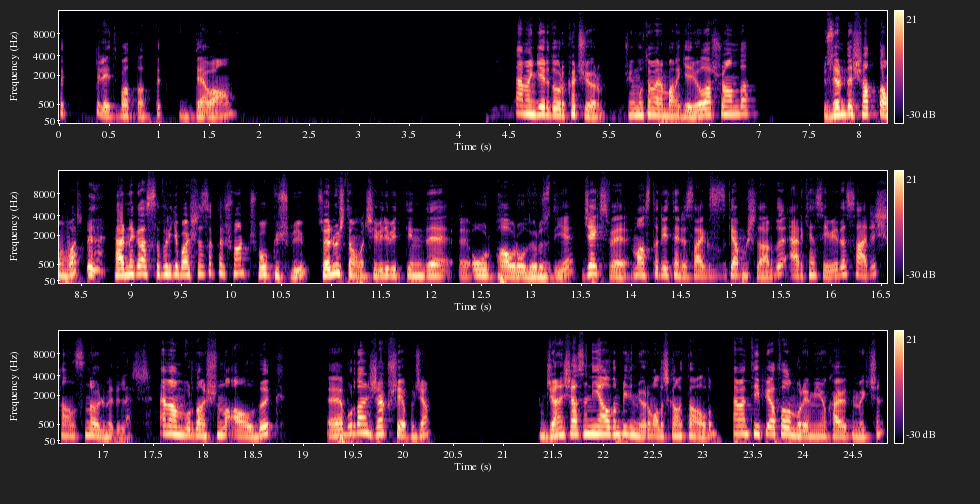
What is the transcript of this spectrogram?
Tık. Plate'i patlattık. Devam. Hemen geri doğru kaçıyorum. Çünkü muhtemelen bana geliyorlar şu anda. Üzerimde shutdown var. Her ne kadar 0-2 başlasak da şu an çok güçlüyüm. Söylemiştim ama çeviri bittiğinde e, overpower oluyoruz diye. Jax ve Master yeterince saygısızlık yapmışlardı. Erken seviyede sadece şansına ölmediler. Hemen buradan şunu aldık. E, buradan Jax'u yapacağım. Can şahsını niye aldım bilmiyorum. Alışkanlıktan aldım. Hemen TP atalım buraya minyon kaybetmemek için.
